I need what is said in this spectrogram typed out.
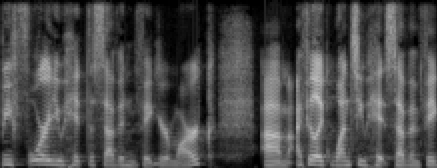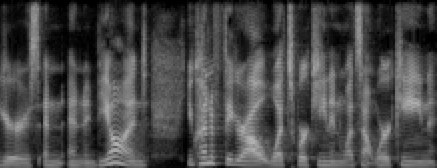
before you hit the seven figure mark. Um, I feel like once you hit seven figures and, and beyond, you kind of figure out what's working and what's not working.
